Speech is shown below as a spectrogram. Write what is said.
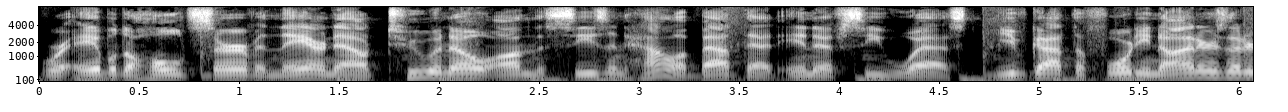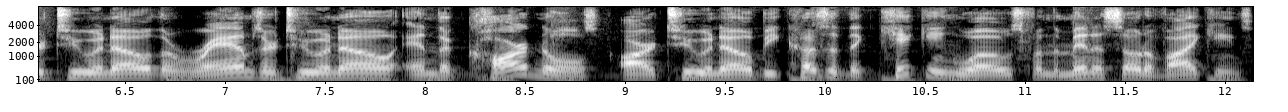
were able to hold serve and they are now 2 0 on the season. How about that NFC West? You've got the 49ers that are 2 0, the Rams are 2 0, and the Cardinals are 2 0 because of the kicking woes from the Minnesota Vikings.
